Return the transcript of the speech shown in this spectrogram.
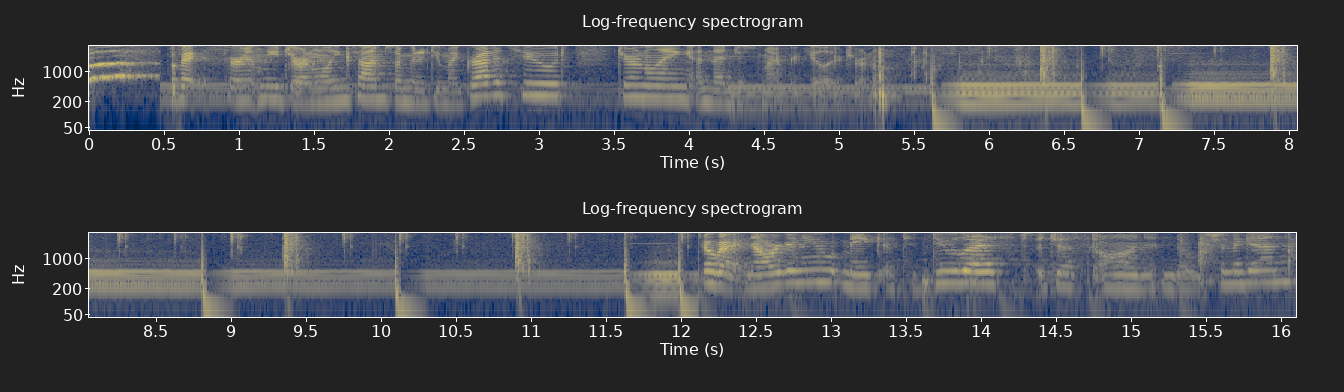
Ah! Okay, it's currently journaling time, so I'm gonna do my gratitude journaling and then just my regular journal. Okay, now we're gonna make a to-do list just on Notion again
